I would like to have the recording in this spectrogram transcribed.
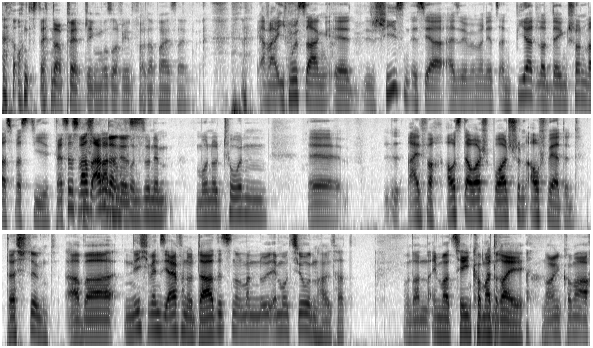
und Stand-Up-Paddling muss auf jeden Fall dabei sein. Aber ich muss sagen, äh, Schießen ist ja, also wenn man jetzt an Biathlon denkt, schon was, was die, Das ist was anderes. von so einem monotonen, äh, einfach Ausdauersport schon aufwertet. Das stimmt. Aber nicht, wenn sie einfach nur da sitzen und man null Emotionen halt hat. Und dann immer 10,3, 9,8,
